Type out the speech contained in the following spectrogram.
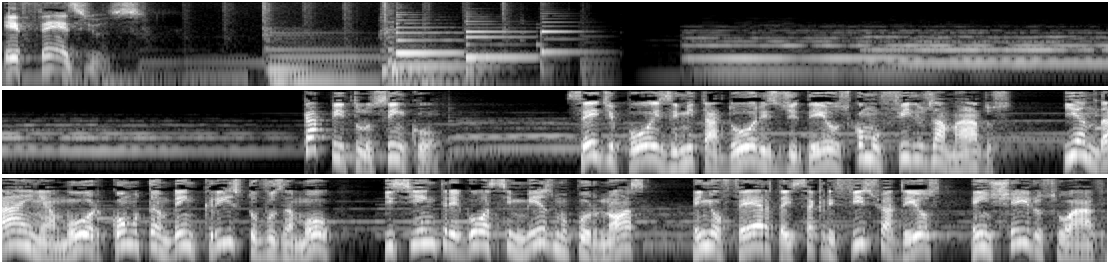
Efésios Capítulo 5 Sede, pois, imitadores de Deus como filhos amados, e andai em amor como também Cristo vos amou e se entregou a si mesmo por nós, em oferta e sacrifício a Deus em cheiro suave.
